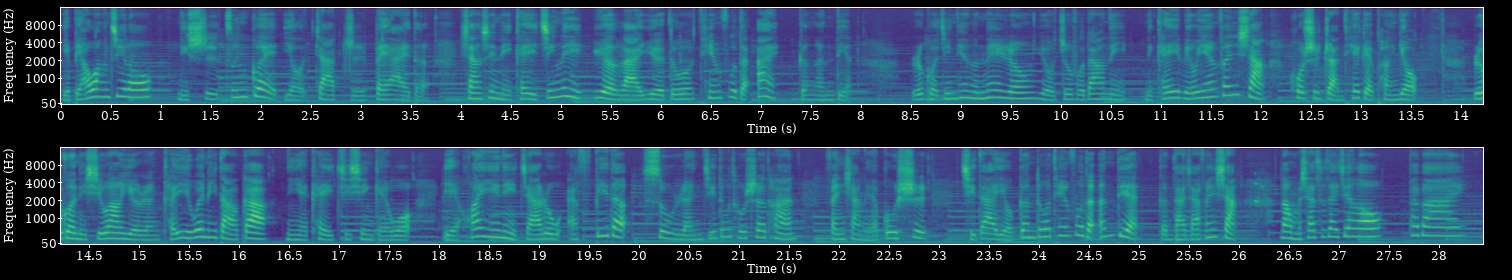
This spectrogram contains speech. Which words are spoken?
也不要忘记喽，你是尊贵、有价值、被爱的。相信你可以经历越来越多天赋的爱跟恩典。如果今天的内容有祝福到你，你可以留言分享，或是转贴给朋友。如果你希望有人可以为你祷告，你也可以寄信给我。也欢迎你加入 FB 的素人基督徒社团，分享你的故事。期待有更多天赋的恩典跟大家分享。那我们下次再见喽，拜拜。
